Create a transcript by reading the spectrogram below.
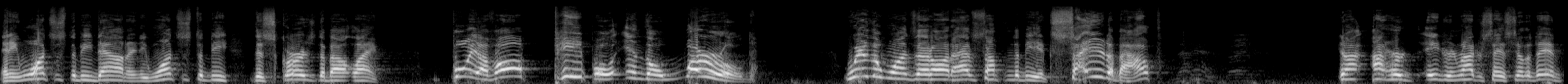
and he wants us to be down, and he wants us to be discouraged about life. Boy, of all people in the world, we're the ones that ought to have something to be excited about. You know, I, I heard Adrian Rogers say this the other day, and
